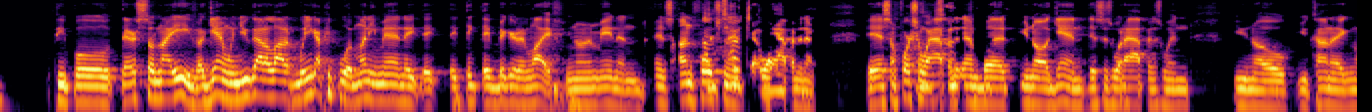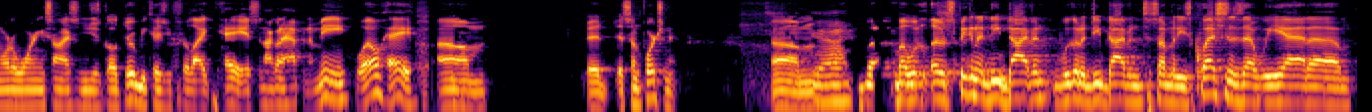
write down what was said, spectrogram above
people they're so naive. Again, when you got a lot of when you got people with money, man, they they, they think they're bigger than life. You know what I mean? And it's unfortunate that what happened to them. It's unfortunate what happened to them, but you know, again, this is what happens when you know you kind of ignore the warning signs and you just go through because you feel like, hey, it's not going to happen to me. Well, hey, um, it, it's unfortunate. Um, Yeah, but but uh, speaking of deep diving, we're going to deep dive into some of these questions that we had. Um,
